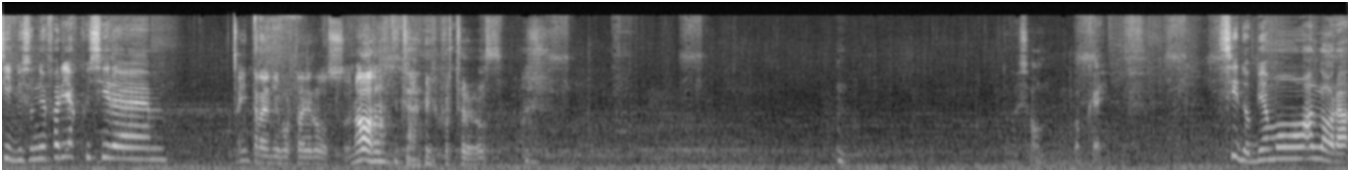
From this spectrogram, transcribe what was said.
Sì, bisogna far riacquisire... mm, Entra nel mio portale rosso. No, non entra nel mio portale rosso. Dove sono? Ok. Sì, dobbiamo... Allora...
